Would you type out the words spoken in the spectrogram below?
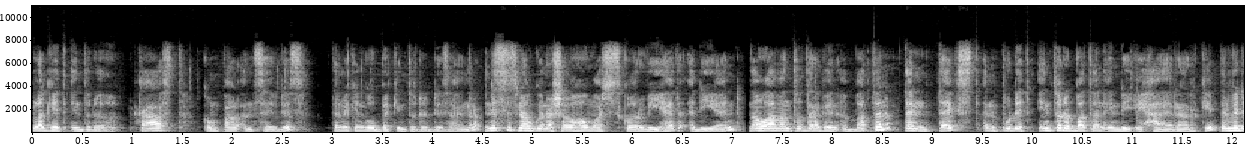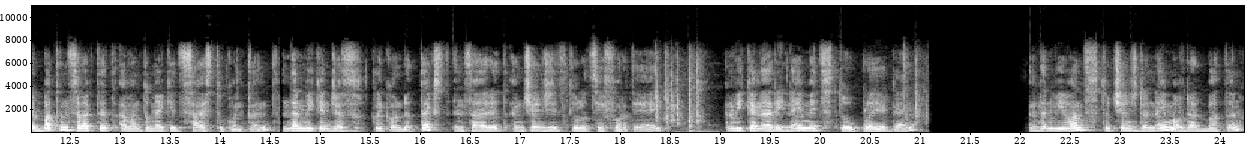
plug it into the cast, compile and save this. Then we can go back into the designer. And this is now gonna show how much score we had at the end. Now I want to drag in a button, then text and put it into the button in the hierarchy. Then with the button selected, I want to make it size to content. And then we can just click on the text inside it and change it to let's say 48. And we can rename it to play again and then we want to change the name of that button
